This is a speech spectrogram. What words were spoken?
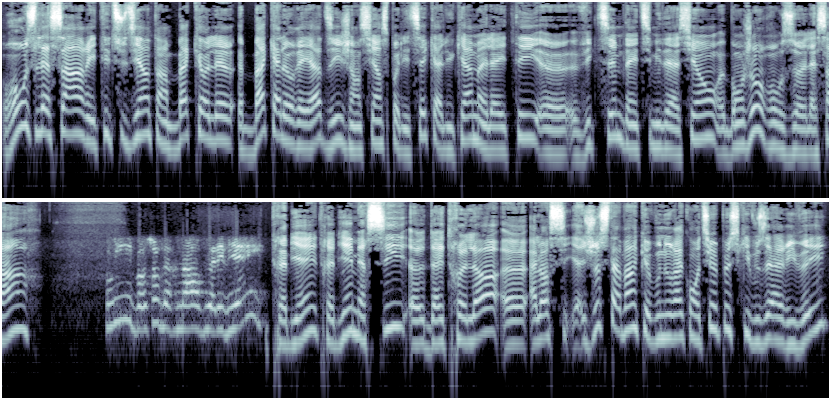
Rose Lessard est étudiante en baccalauréat, dis-je, en sciences politiques à l'UQAM. Elle a été euh, victime d'intimidation. Bonjour, Rose Lessard. Oui, bonjour Bernard, vous allez bien? Très bien, très bien. Merci euh, d'être là. Euh, alors, juste avant que vous nous racontiez un peu ce qui vous est arrivé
